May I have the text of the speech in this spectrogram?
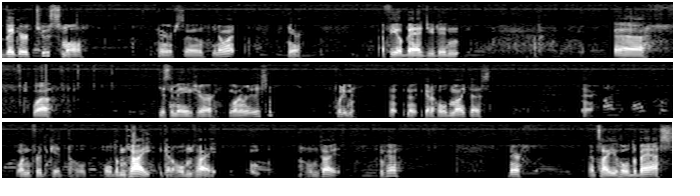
bigger too small. Here, so you know what? Here, I feel bad you didn't. Uh, well, just to make sure. You want to release him? Put him in. No, no, you gotta hold him like this. There. One for the kid to hold. Hold him tight. You gotta hold him tight. Oh, hold him tight. Okay. There. That's how you hold a bass.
